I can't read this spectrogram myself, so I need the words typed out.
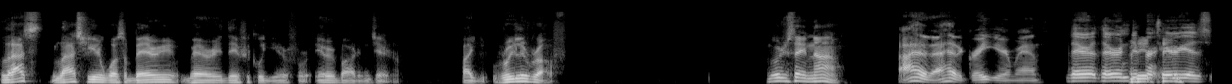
last last year was a very very difficult year for everybody in general like really rough what are you saying now I had I had a great year, man. They're they're in different areas.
